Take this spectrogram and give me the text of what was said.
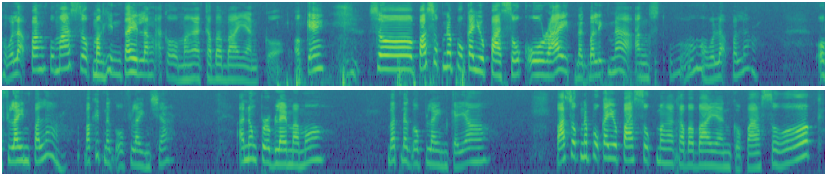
Wala pang pumasok. Maghintay lang ako, mga kababayan ko. Okay? So, pasok na po kayo. Pasok. Alright. Nagbalik na. Ang, oh, wala pala. Offline pala. Bakit nag-offline siya? Anong problema mo? Ba't nag-offline kaya? Pasok na po kayo, pasok mga kababayan ko. Pasok.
